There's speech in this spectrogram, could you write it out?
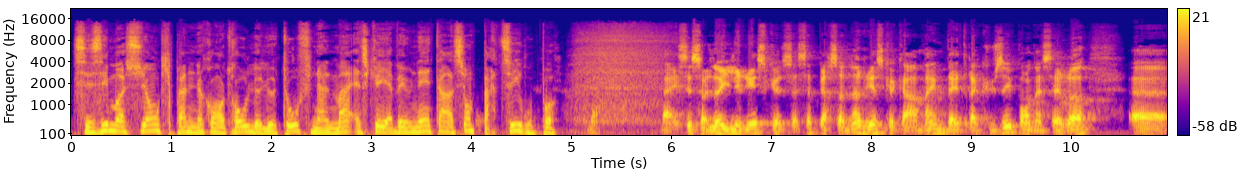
ces émotions qui prennent le contrôle de l'auto. Finalement, est-ce qu'il y avait une intention de partir ou pas? Bon. Ben, c'est ça. Là, il risque, cette personne-là risque quand même d'être accusée, puis on essaiera euh,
